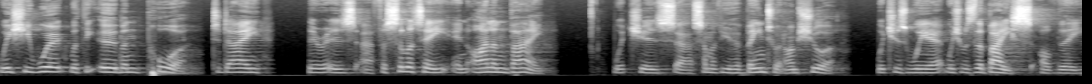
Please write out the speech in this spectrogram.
where she worked with the urban poor. Today, there is a facility in Island Bay which is uh, some of you have been to it, I'm sure, which is where which was the base of the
